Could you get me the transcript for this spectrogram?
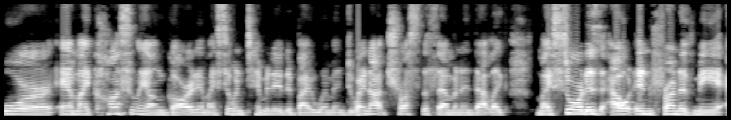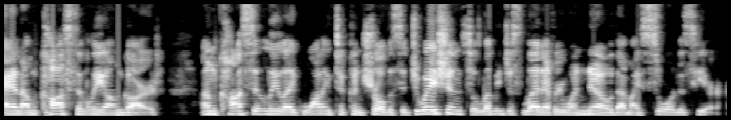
Or am I constantly on guard? Am I so intimidated by women? Do I not trust the feminine that like my sword is out in front of me and I'm constantly on guard? I'm constantly like wanting to control the situation. So let me just let everyone know that my sword is here.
